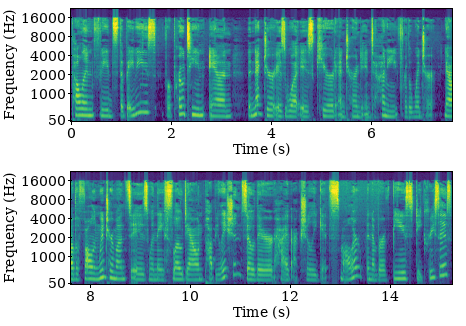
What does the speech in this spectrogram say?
Pollen feeds the babies for protein, and the nectar is what is cured and turned into honey for the winter. Now, the fall and winter months is when they slow down population, so their hive actually gets smaller, the number of bees decreases.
